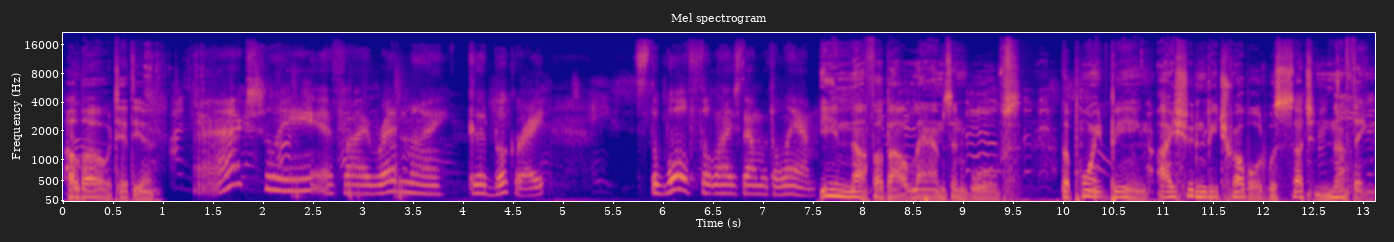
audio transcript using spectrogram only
Hello, Tithia. Actually, if I read my good book right, it's the wolf that lies down with the lamb. Enough about lambs and wolves. The point being, I shouldn't be troubled with such nothing.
